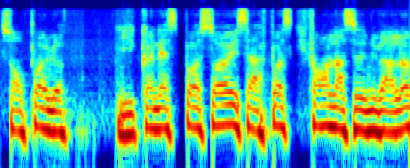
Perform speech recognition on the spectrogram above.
sont pas là. Ils connaissent pas ça, ils savent pas ce qu'ils font dans cet univers-là.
